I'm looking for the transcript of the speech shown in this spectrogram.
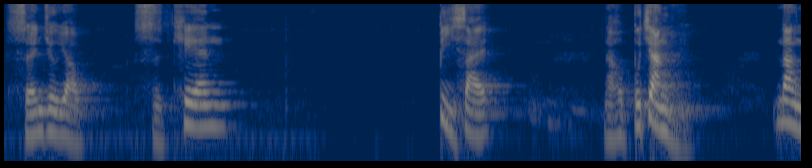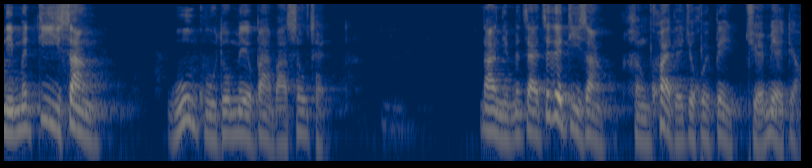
神就要使天。闭塞，然后不降雨，让你们地上五谷都没有办法收成，那你们在这个地上很快的就会被绝灭掉。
